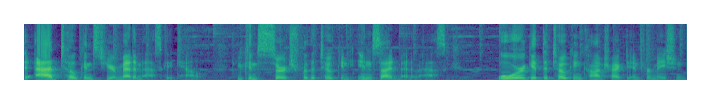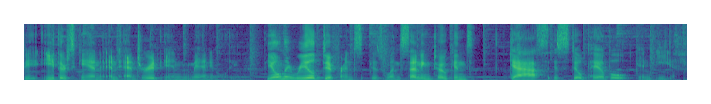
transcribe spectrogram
To add tokens to your MetaMask account, you can search for the token inside MetaMask, or get the token contract information via Etherscan and enter it in manually. The only real difference is when sending tokens, gas is still payable in ETH.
